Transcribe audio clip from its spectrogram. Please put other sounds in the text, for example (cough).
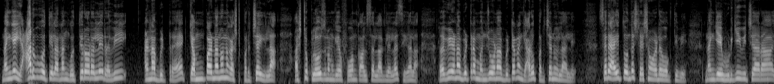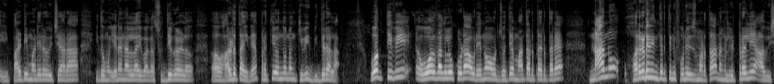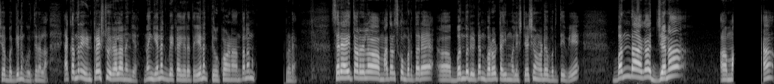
ನನಗೆ ಯಾರಿಗೂ ಗೊತ್ತಿಲ್ಲ. ನಂಗೆ ಗೊತ್ತಿರೋರಲ್ಲಿ ರವಿ ಅಣ್ಣ ಬಿಟ್ಟರೆ ಕೆಂಪಣ್ಣನೂ ನಂಗೆ ಅಷ್ಟು ಪರಿಚಯ ಇಲ್ಲ. ಅಷ್ಟು ಕ್ಲೋಸ್ ನಮಗೆ ಫೋನ್ ಕಾಲ್ಸಲ್ಲಾಗಲೆಲ್ಲ ಸಿಗಲ್ಲ. ರವಿ ಅಣ್ಣ ಬಿಟ್ಟರೆ ಮಂಜು ಅಣ್ಣ ಬಿಟ್ಟರೆ ನಂಗೆ ಯಾರೂ ಪರಿಚಯನೂ ಇಲ್ಲ ಅಲ್ಲಿ. ಸರಿ, ಆಯಿತು ಅಂತ ಸ್ಟೇಷನ್ ಒಳಗಡೆ ಹೋಗ್ತೀವಿ. ನನಗೆ ಹುಡುಗಿ ವಿಚಾರ, ಈ ಪಾರ್ಟಿ ಮಾಡಿರೋ ವಿಚಾರ, ಇದು ಏನೇನೆಲ್ಲ ಇವಾಗ ಸುದ್ದಿಗಳು ಹರಡ್ತಾ ಇದೆ. ಪ್ರತಿಯೊಂದು ನಂಗೆ ಕಿವಿಗೆ ಬಿದ್ದಿರಲ್ಲ. ಹೋಗ್ತೀವಿ, ಹೋದಾಗಲೂ ಕೂಡ ಅವ್ರೇನೋ ಅವ್ರ ಜೊತೆ ಮಾತಾಡ್ತಾ ಇರ್ತಾರೆ. ನಾನು ಹೊರಗಡೆ ನಿಂತಿರ್ತೀನಿ ಫೋನ್ ಯೂಸ್ ಮಾಡ್ತಾ. ನಂಗೆ ಲಿಟ್ರಲಿ ಆ ವಿಷಯ ಬಗ್ಗೆನೂ ಗೊತ್ತಿರಲ್ಲ. ಯಾಕಂದರೆ ಇಂಟ್ರೆಸ್ಟು ಇರಲ್ಲ ನನಗೆ ನಂಗೆ ಏನಕ್ಕೆ ಬೇಕಾಗಿರುತ್ತೆ ಏನಕ್ಕೆ ತಿಳ್ಕೊಳ್ಳೋಣ ಅಂತ ನಾನು ಹೊರಗಡೆ. ಸರಿ, ಆಯ್ತು, ಅವರೆಲ್ಲ ಮಾತಾಡ್ಸ್ಕೊಂಡು ಬರ್ತಾರೆ. ಬಂದು ರಿಟರ್ನ್ ಬರೋ ಟೈಮಲ್ಲಿ ಸ್ಟೇಷನ್ ಹೊರಗಡೆ ಬರ್ತೀವಿ. ಬಂದಾಗ ಜನ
